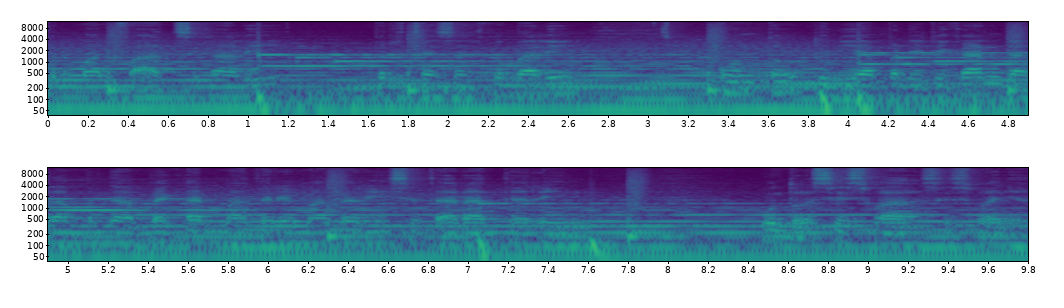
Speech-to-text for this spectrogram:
bermanfaat sekali berjasa kembali untuk dunia pendidikan dalam menyampaikan materi-materi secara daring untuk siswa-siswanya.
